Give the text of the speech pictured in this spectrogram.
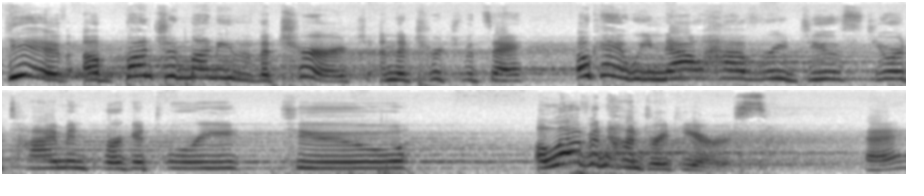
give a bunch of money to the church, and the church would say, okay, we now have reduced your time in purgatory to 1100 years. Okay?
